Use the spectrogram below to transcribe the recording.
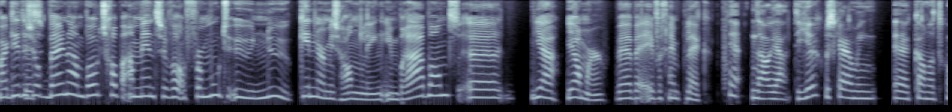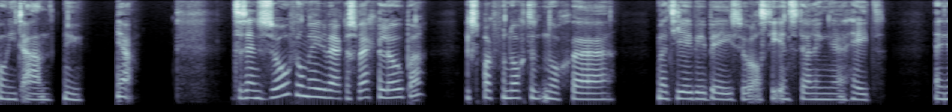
Maar dit is Dus- ook bijna een boodschap aan mensen van vermoedt u nu kindermishandeling in Brabant? Eh, ja, jammer. We hebben even geen plek. Ja, nou ja, de jeugdbescherming eh, kan het gewoon niet aan nu. Ja. Er zijn zoveel medewerkers weggelopen. Ik sprak vanochtend nog eh, met JBB, zoals die instelling eh, heet. En die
